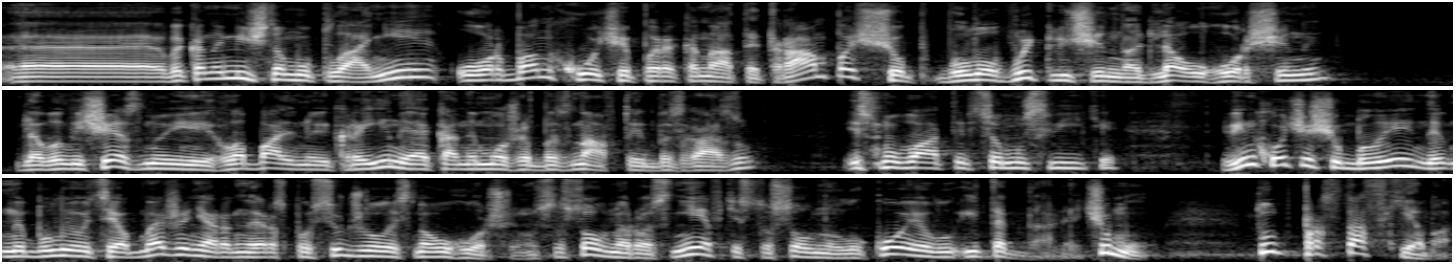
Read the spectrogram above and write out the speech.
Е, В економічному плані Орбан хоче переконати Трампа, щоб було виключено для Угорщини, для величезної глобальної країни, яка не може без нафти і без газу існувати в цьому світі. Він хоче, щоб були не, були оці обмеження, не розповсюджувались на Угорщину стосовно Роснефті, стосовно Лукойлу і так далі. Чому? Тут проста схема.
